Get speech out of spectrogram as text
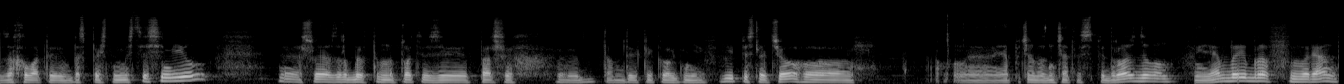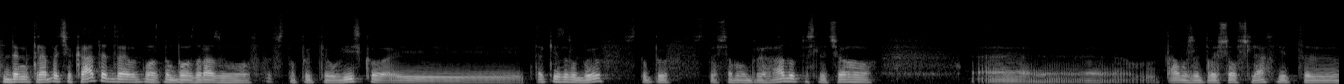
заховати в безпечному місці сім'ю. Що я зробив там на протязі перших там, декількох днів. І після чого е, я почав визначатися з підрозділом. Я вибрав варіант, де не треба чекати, де можна було зразу вступити у військо. І так і зробив. Вступив в 107 бригаду, після чого е, там вже пройшов шлях від е,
